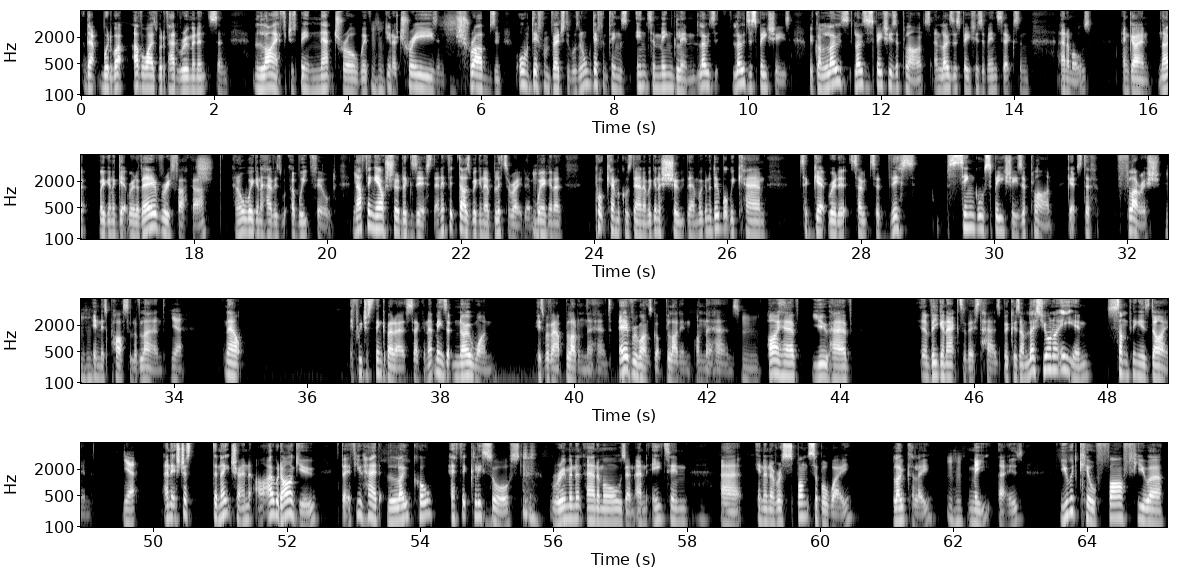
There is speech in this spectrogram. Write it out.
that would otherwise would have had ruminants and life just being natural with Mhm. you know trees and shrubs and all different vegetables and all different things intermingling loads loads of species we've got loads loads of species of plants and loads of species of insects and animals and going no we're going to get rid of every fucker and all we're going to have is a wheat field Yeah. nothing else should exist and if it does we're going to obliterate them we're Mhm. going to put chemicals down and we're going to shoot them we're going to do what we can to get rid of so to this single species of plant gets to flourish Mhm. in this parcel of land Yeah. now if we just think about it a second that means that no one is without blood on their hands everyone's got blood in on their hands Mm. I have, you have, a vegan activist has, because unless you're not eating, something is dying. Yeah. And it's just the nature. And I would argue that if you had local, ethically sourced ruminant animals and, and eating uh, in an, a responsible way, locally, Mhm. meat, that is, you would kill far fewer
